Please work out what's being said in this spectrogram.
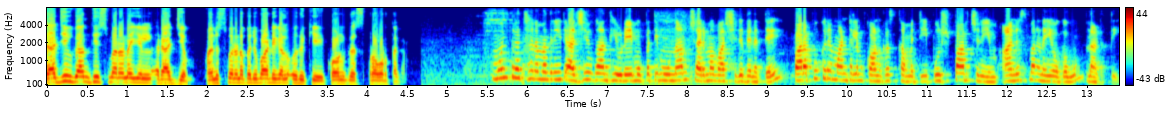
രാജീവ് ഗാന്ധി സ്മരണയിൽ രാജ്യം. അനുസ്മരണ പരിപാടികൾ ഒരുക്കി കോൺഗ്രസ് പ്രവർത്തകർ. മുൻ പ്രധാനമന്ത്രി രാജീവ് ഗാന്ധിയുടെ മുപ്പത്തിമൂന്നാം ചരമവാർഷിക ദിനത്തിൽ പറപ്പുക്കര മണ്ഡലം കോൺഗ്രസ് കമ്മിറ്റി പുഷ്പാർച്ചനയും അനുസ്മരണ യോഗവും നടത്തി.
